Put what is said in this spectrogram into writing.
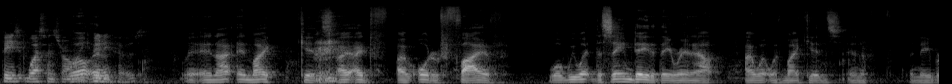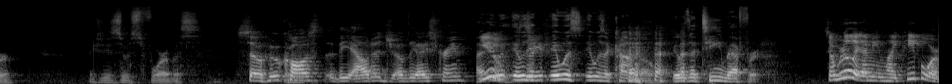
face Westminster Only Well, Community and- post. And I and my kids, I I'd, I ordered five. Well, we went the same day that they ran out. I went with my kids and a, a neighbor. Actually, there was four of us. So who caused the outage of the ice cream? You, it, was- it was a, it was it was a combo. it was a team effort. So really, I mean, like people were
